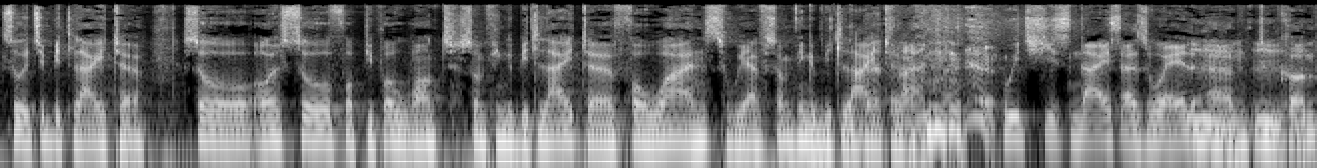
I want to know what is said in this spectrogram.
so it's a bit lighter. So also for people who want something a bit lighter, for once we have something a bit lighter, which is nice as well um, to come,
